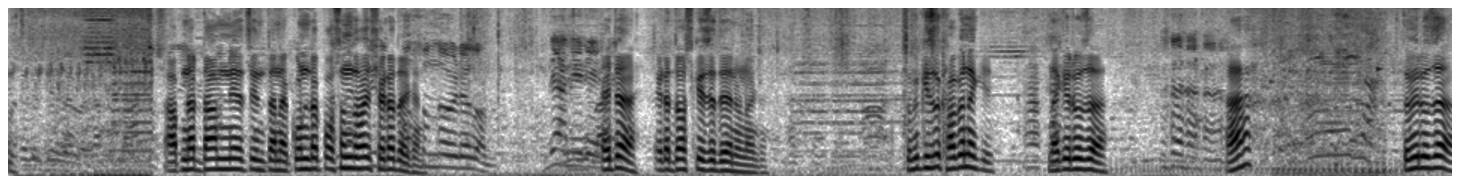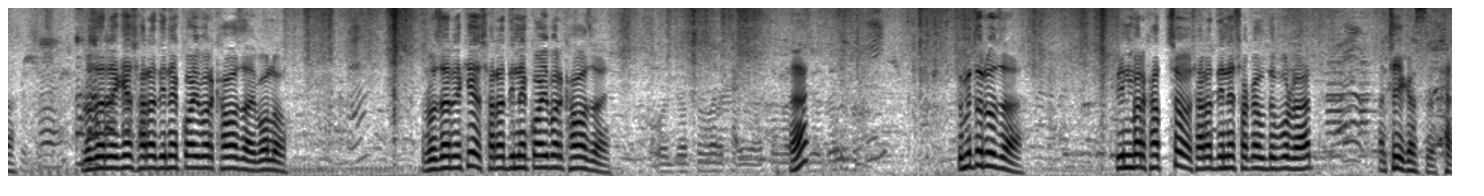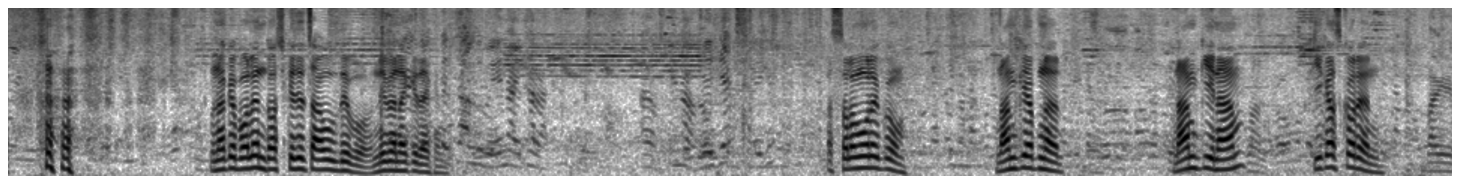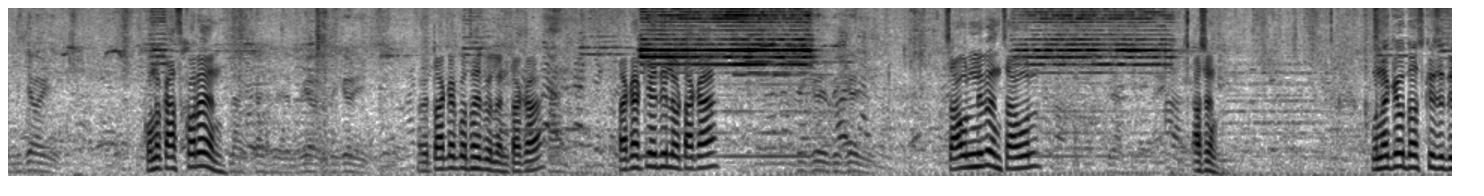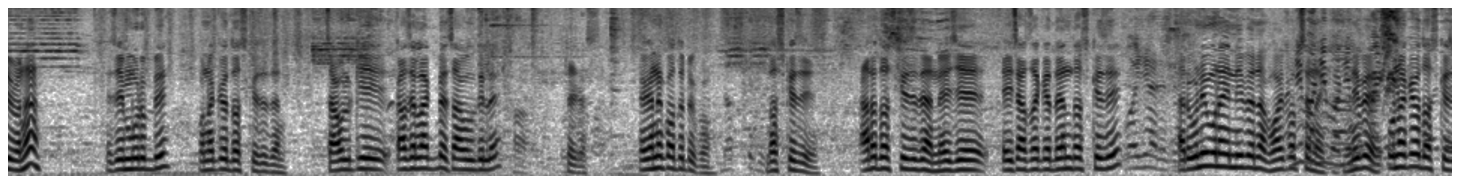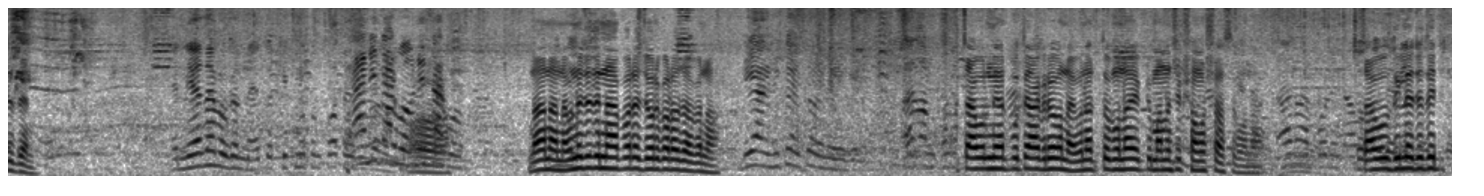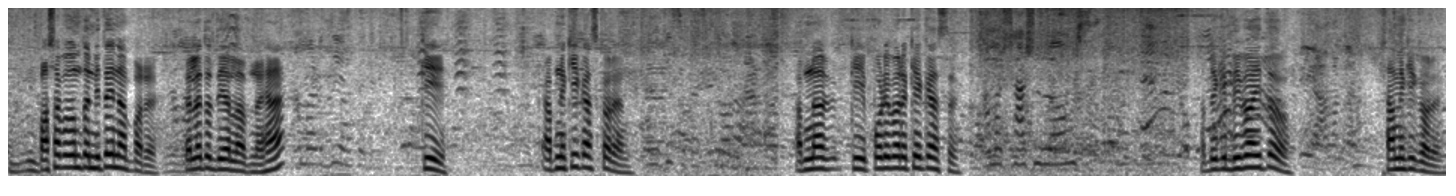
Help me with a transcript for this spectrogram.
আপনার দাম নিয়ে চিন্তা না কোনটা পছন্দ হয় সেটা দেখেন। এটা এটা দশ কেজি দেন ওনাকে। তুমি কিছু খাবে নাকি? নাকি রোজা? হ্যাঁ? তুমি রোজা? রোজা রেখে সারা দিনে কয়বার খাওয়া যায় বলো? রোজা রেখে সারা দিনে কয়বার খাওয়া যায়? হ্যাঁ? তুমি তো রোজা। তিনবার খাচ্ছ সারা দিনে সকাল দুপুর রাত? ঠিক আছে। ওনাকে বলেন দশ কেজি চাউল দেবো। নেবে নাকি দেখেন। আসসালামু আলাইকুম। নাম কি আপনার? নাম কি নাম? কি কাজ করেন? কোনো কাজ করেন? টাকা কোথায় পেলেন টাকা? টাকা কে দিল টাকা? চাউল নেবেন চাউল? আসেন। ওনাকেও দশ কেজি দিবেন হ্যাঁ? এই যে মুরব্বী ওনাকেও দশ কেজি দেন। চাউল কি কাজে লাগবে চাউল দিলে? ঠিক আছে। এখানে কতটুকু? দশ কেজি। আরও দশ কেজি দেন এই যে এই চাচাকে দেন দশ কেজি। আর উনি মনে হয় নিবে না ভয় পাচ্ছে না নিবে ওনাকেও দশ কেজি দেন। কথা না না না উনি যদি না পারে জোর করা যাবে না। চাউল নেওয়ার প্রতি আগ্রহ নাই ওনার তো মনে হয় একটু মানসিক সমস্যা আছে মনে হয়। চাউল দিলে যদি বাসা পর্যন্ত নিতেই না পারে তাহলে তো দিয়ে লাভ নাই হ্যাঁ? কি? আপনি কি কাজ করেন? আপনার কি পরিবারে কে কে আছে? আমার শাশুড়ি আপনি কি বিবাহিত? স্বামী কি করে?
